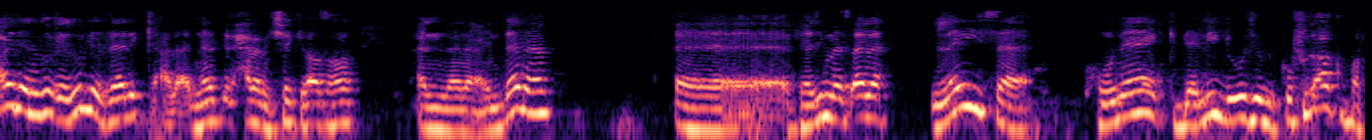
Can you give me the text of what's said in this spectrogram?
أيضا يدل ذلك على أن هذه الحالة من الشرك الأصغر أننا عندنا آه، في هذه المسألة ليس هناك دليل لوجوب الكفر الأكبر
